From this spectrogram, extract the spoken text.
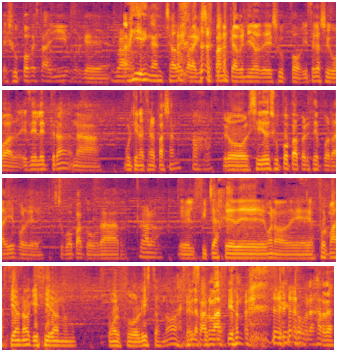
el Sub Pop está allí porque Claro. ahí enganchado para que sepan que ha venido de Sub Pop. Y este caso igual, es de Electra, una multinacional pasan, Ajá. pero el sello de Sub Pop aparece por ahí porque Sub Pop a cobrar Claro. el fichaje de, bueno, de formación, ¿no? Que hicieron como los futbolistas, ¿no? Hacer la formación, quieren cobrar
